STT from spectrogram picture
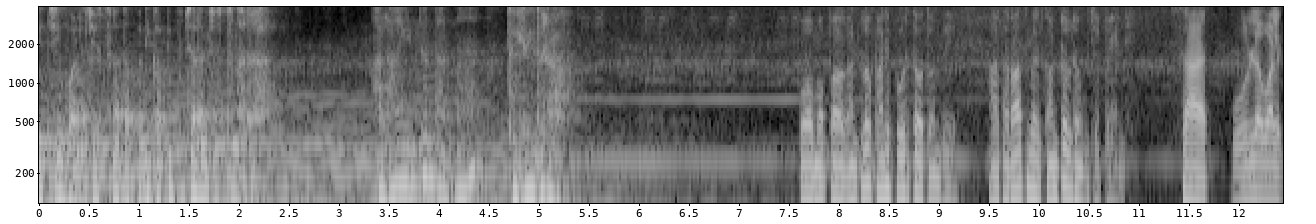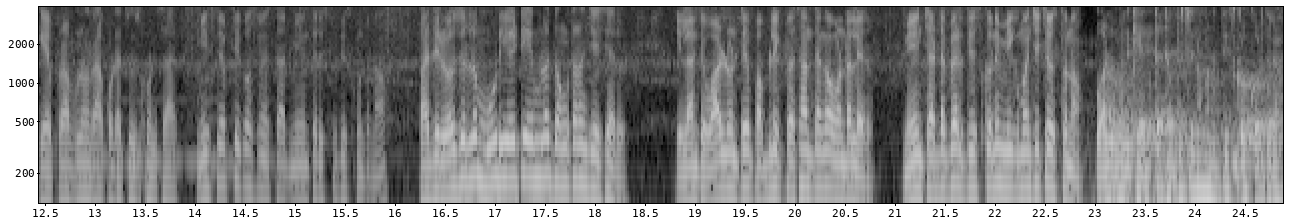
డబ్బిచ్చి వాళ్ళు చేస్తున్న తప్పుని కప్పిపుచ్చాలని చూస్తున్నారా? అలా ఏంటుందా అన్న? తెలీదురా. ఓ ముప్పై గంటలో పని పూర్తవుతుంది. ఆ తర్వాత మీరు కంట్రోల్ రూమ్కి చెప్పేయండి. సార్ ఊళ్ళో వాళ్ళకి ఏ ప్రాబ్లం రాకుండా చూసుకోండి సార్. మీ సేఫ్టీ కోసమే సార్ మేము ఇంత రిస్క్ తీసుకుంటున్నాం. పది రోజుల్లో మూడు ఏటీఎంలో దొంగతనం చేశారు. ఇలాంటి వాళ్ళు ఉంటే పబ్లిక్ ప్రశాంతంగా ఉండలేరు. మేము చెడ్డ పేరు తీసుకొని మీకు మంచి చేస్తున్నాం. వాళ్ళు మనకి ఎంత డబ్బు ఇచ్చినా మనం తీసుకోకూడదురా.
